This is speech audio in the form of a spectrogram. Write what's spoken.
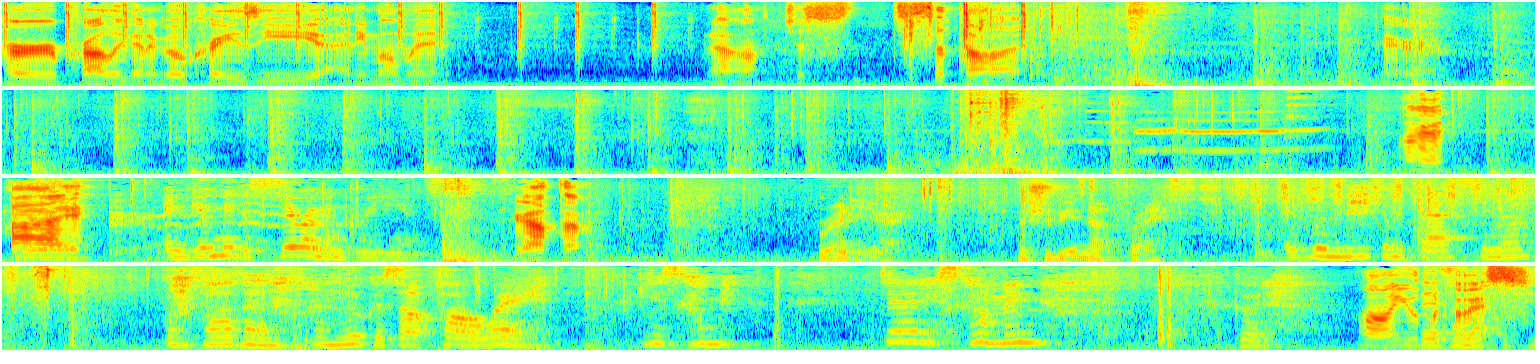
Her probably gonna go crazy at any moment. No, just just a thought. Here. Okay. Hi. Oh, and give me the serum ingredients. I got them. Right here. There should be enough, right? If we make them fast enough, my father and, and Lucas aren't far away. He's coming. Daddy's coming. Good. Oh, you There's look enough nice.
